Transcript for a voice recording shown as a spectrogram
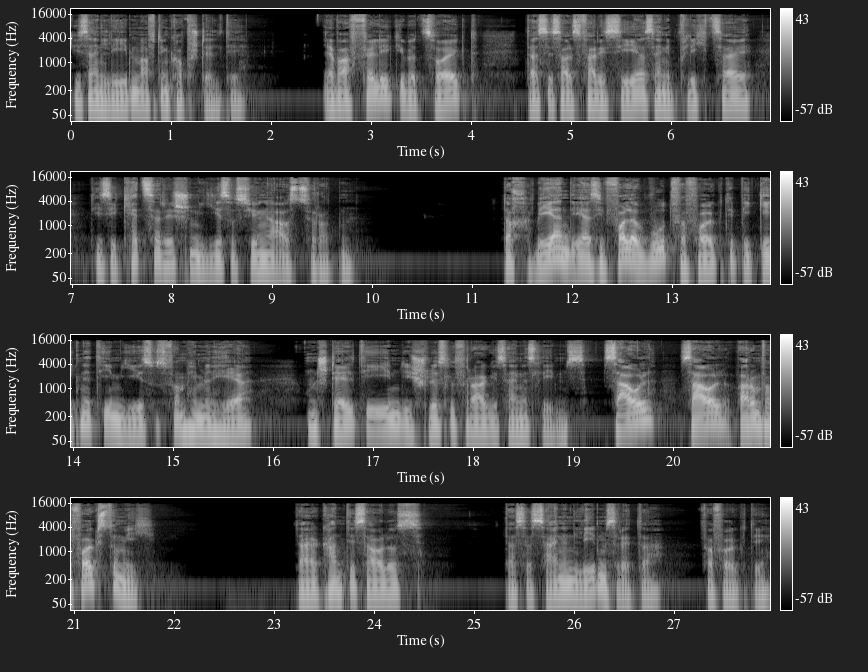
die sein Leben auf den Kopf stellte. Er war völlig überzeugt, dass es als Pharisäer seine Pflicht sei, diese ketzerischen Jesusjünger auszurotten. Doch während er sie voller Wut verfolgte, begegnete ihm Jesus vom Himmel her und stellte ihm die Schlüsselfrage seines Lebens. Saul, Saul, warum verfolgst du mich? Da erkannte Saulus, dass er seinen Lebensretter verfolgte.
